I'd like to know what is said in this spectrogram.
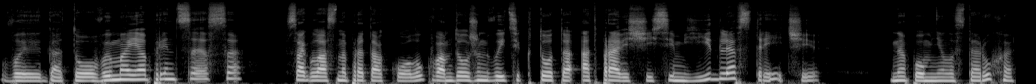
«Вы готовы, моя принцесса? Согласно протоколу, к вам должен выйти кто-то от правящей семьи для встречи», напомнила старуха,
